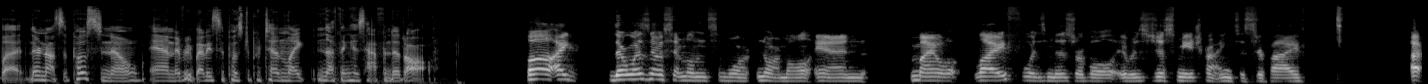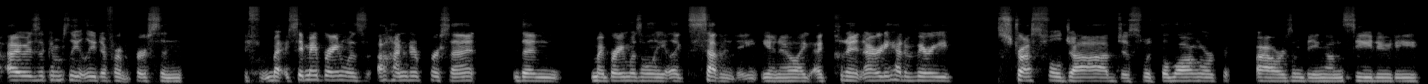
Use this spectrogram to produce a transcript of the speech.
but they're not supposed to know, and everybody's supposed to pretend like nothing has happened at all. Well, I there was no semblance of normal, and my life was miserable. It was just me trying to survive. I, I was a completely different person. If my, say my brain was a hundred percent, then my brain was only like 70. You know, I, I couldn't, I already had a very stressful job just with the long work hours and being on sea duty.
